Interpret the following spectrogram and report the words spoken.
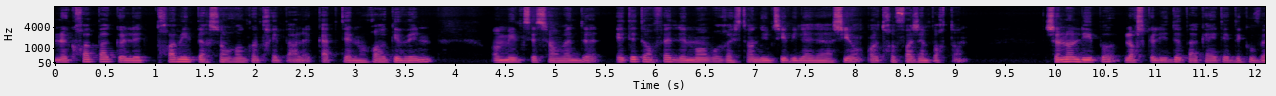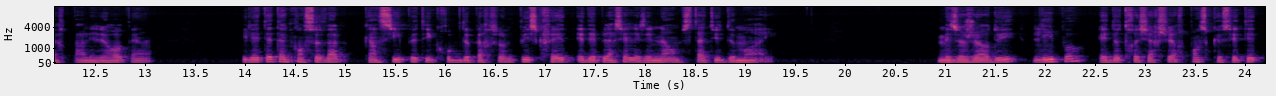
ne croient pas que les 3000 personnes rencontrées par le capitaine Roggeveen en 1722 étaient en fait les membres restants d'une civilisation autrefois importante. Selon Lipo, lorsque l'île de Pâques a été découverte par les Européens, il était inconcevable qu'un si petit groupe de personnes puisse créer et déplacer les énormes statues de Moai. Mais aujourd'hui, Lipo et d'autres chercheurs pensent que c'était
